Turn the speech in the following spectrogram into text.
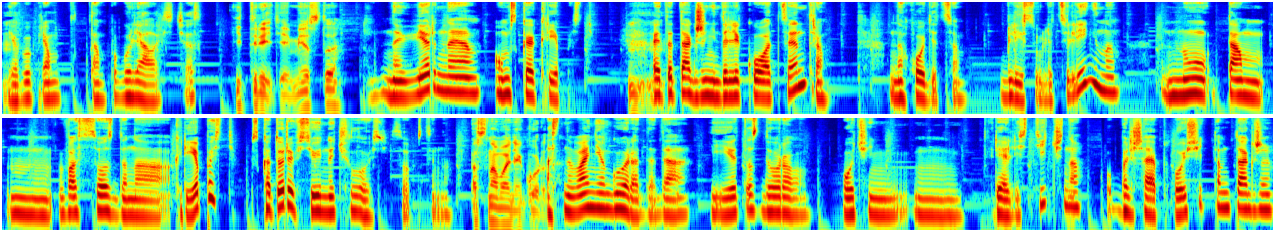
Я бы прям там погуляла сейчас, И третье место. Наверное, Омская крепость. Мгм. Это также недалеко от центра находится, близ улицы Ленина. Но там м, воссоздана крепость, с которой все и началось, собственно. основание города. Основание города, да. И это здорово. Очень м, реалистично. Большая площадь там также.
